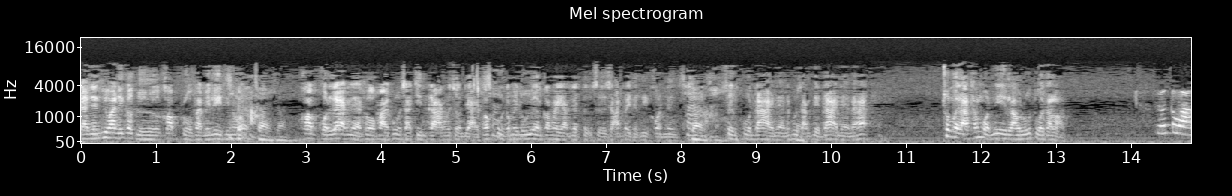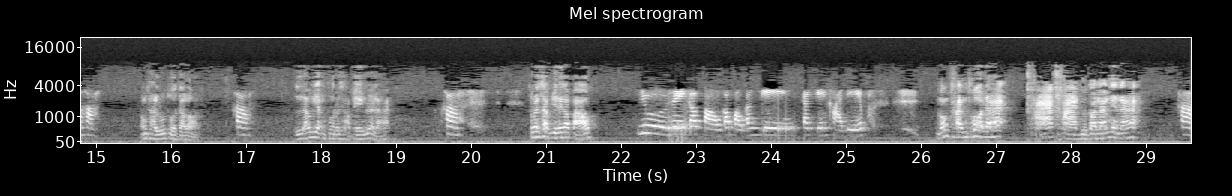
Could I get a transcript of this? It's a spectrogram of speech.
แต่อย่างที่ว่านี่ก็คือครอบครัวแฟมิลี่ที่โน่นใช่ใช่ครอบคนแรกเนี่ยโทรไปพูดภาษาจีนกลางเป็นส่วนใหญ่เขาใช่พูดก็ไม่รู้เรื่องก็พยายามจะสื่อสารไปถึงอีกคนหนึ่งใช่ใช่ค่ะซึ่งพูดได้เนี่ยนะพูดภาษาอังกฤษได้เนี่ยนะฮะช่วงเวลาทั้งหมดนี่เรารู้ตัวตลอด รู้ตัวค่ะ น้องทันรู้ตัวตลอด ค่ะ แล้วยังโทรศัพท์เองด้วยเหรอฮะค่ะ โทรศัพท์อยู่ในกระเป๋า อยู่ในกระเป๋ากระเป๋ากางเกง กางเกงขาเดฟน้องทันโทษนะฮะขขาขาดอยู่ตอนนั้นเนี่ยนะฮะค่ะ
